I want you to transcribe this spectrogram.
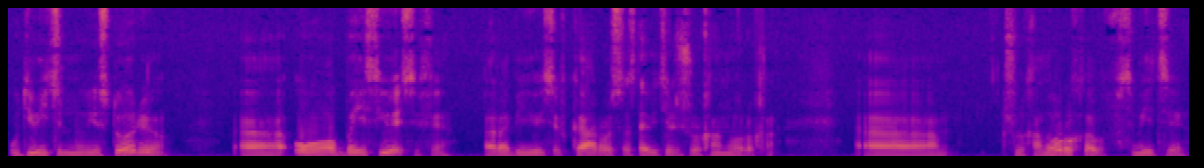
удивительную историю о Бейс Йосифе, Раби Йосиф Кару, составитель Шурханоруха. А, Шурханоруха в свете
